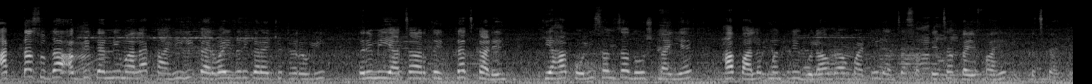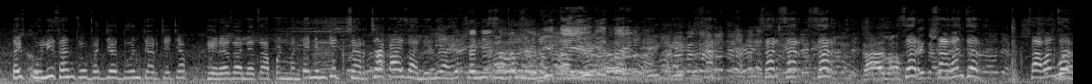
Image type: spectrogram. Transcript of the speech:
आत्ता सुद्धा अगदी त्यांनी मला काहीही कारवाई जरी करायची ठरवली तरी मी याचा अर्थ इतकाच काढेन की हा पोलिसांचा दोष नाहीये हा पालकमंत्री गुलाबराव पाटील यांचा सत्तेचा कैफ आहे इतकंच काय ताई पोलिसांसोबत ज्या दोन चर्चेच्या फेऱ्या झाल्याचं आपण म्हणताय नेमकी चर्चा काय झालेली आहे sir sir sir sir Sawant sir Sawant sir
